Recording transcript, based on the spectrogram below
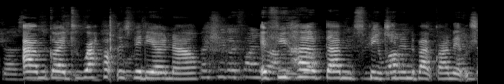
Follow it. Jazz am going to wrap up this video now. Make sure you go find If you heard them speaking in the background, it was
